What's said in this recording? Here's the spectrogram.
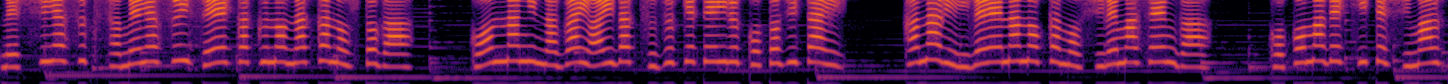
熱しやすく冷めやすい性格の中の人が、こんなに長い間続けていること自体、かなり異例なのかもしれませんが、ここまで来てしまうと、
